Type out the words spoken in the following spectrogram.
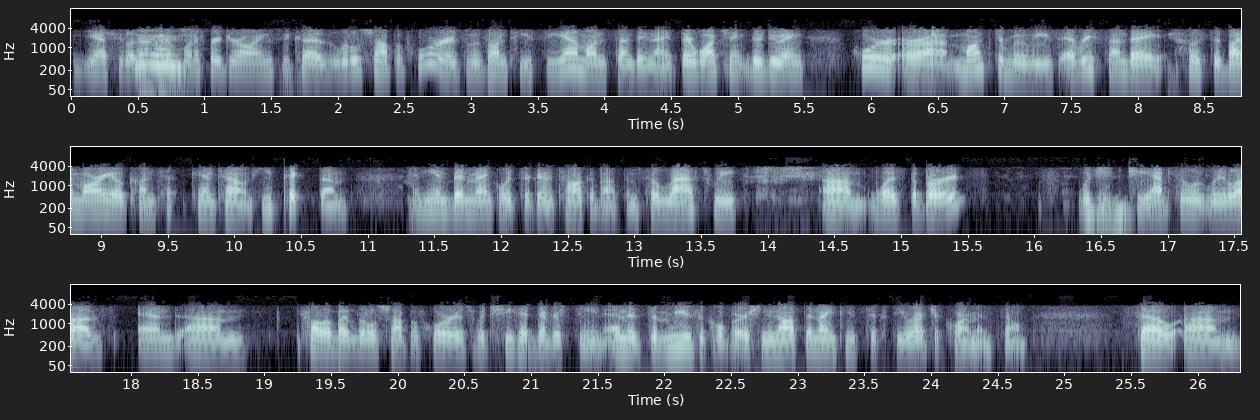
yeah, she let me put up one of her drawings because Little Shop of Horrors was on TCM on Sunday night. They're watching. They're doing horror or uh, monster movies every Sunday, hosted by Mario Cant- Cantone. He picked them, and he and Ben Mankiewicz are going to talk about them. So last week um, was The Birds, which she absolutely loves, and um, followed by Little Shop of Horrors, which she had never seen, and it's a musical version, not the 1960 Roger Corman film. So um,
